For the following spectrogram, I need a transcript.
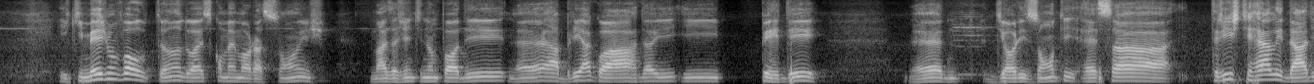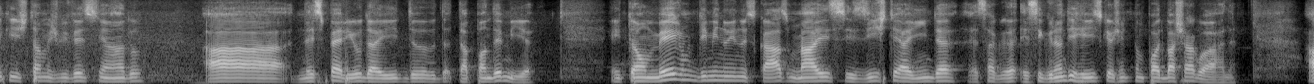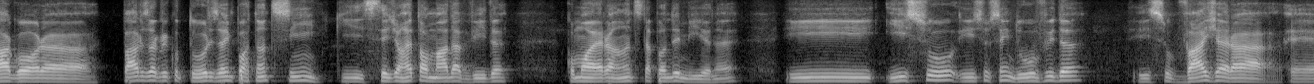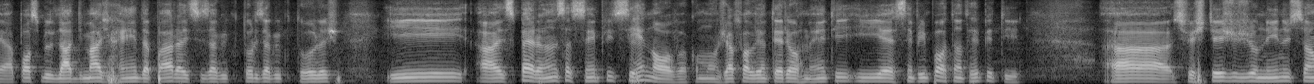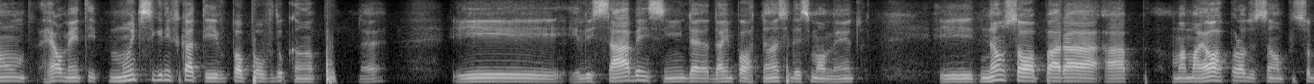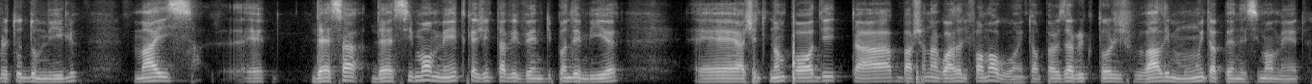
e que mesmo voltando às comemorações, mas a gente não pode né, abrir a guarda e, e perder né, de horizonte essa triste realidade que estamos vivenciando a, nesse período aí do, da pandemia. Então, mesmo diminuindo os casos, mas existe ainda essa, esse grande risco que a gente não pode baixar a guarda. Agora, para os agricultores, é importante sim que seja retomada a vida como era antes da pandemia, né? E isso, isso sem dúvida, isso vai gerar é, a possibilidade de mais renda para esses agricultores e agricultoras e a esperança sempre se renova, como já falei anteriormente, e é sempre importante repetir. Ah, os festejos juninos são realmente muito significativos para o povo do campo, né? E eles sabem sim da, da importância desse momento, e não só para a, uma maior produção, sobretudo do milho, mas é, dessa, desse momento que a gente está vivendo de pandemia, é, a gente não pode estar tá baixando a guarda de forma alguma. Então, para os agricultores, vale muito a pena esse momento.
